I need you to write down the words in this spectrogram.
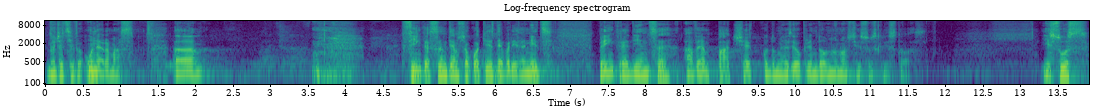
Duceți-vă. Unde a rămas? Uh, fiindcă suntem socotiți neprihăniți prin credință, avem pace cu Dumnezeu prin Domnul nostru Iisus Hristos. Iisus,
